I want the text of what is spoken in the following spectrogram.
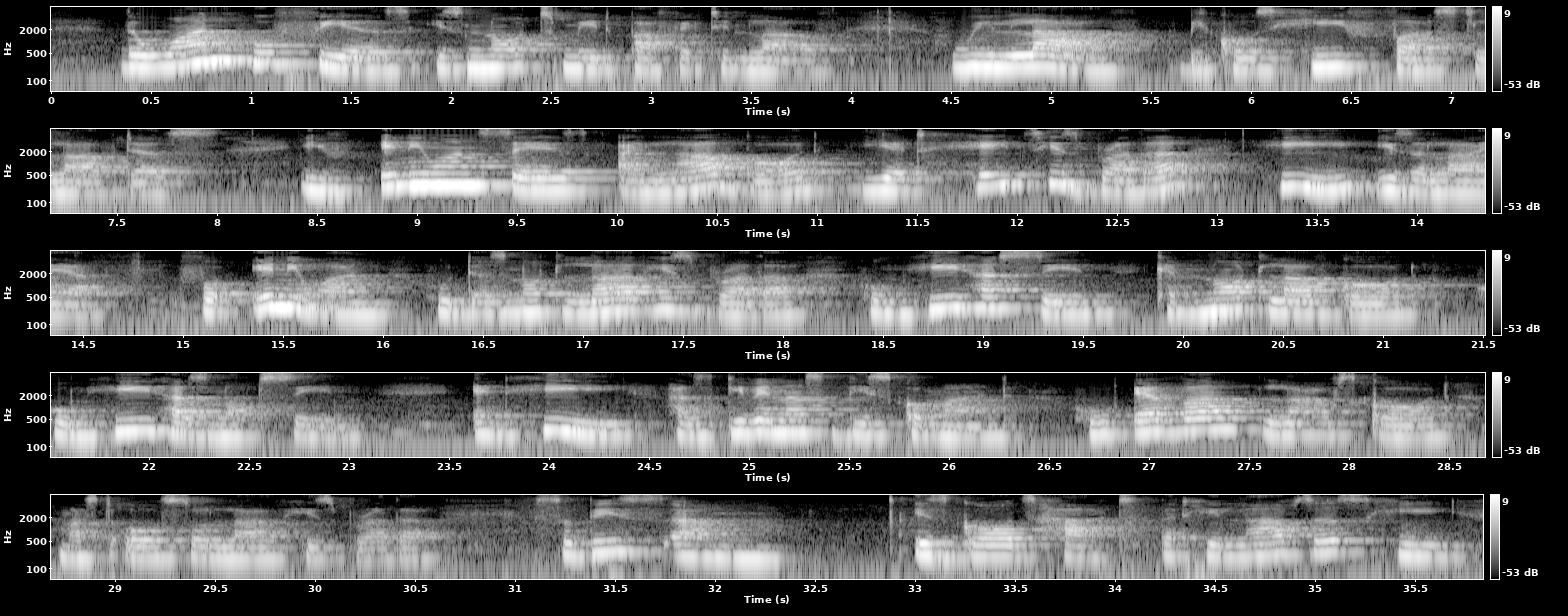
The one who fears is not made perfect in love. We love because he first loved us. If anyone says, I love God, yet hates his brother, he is a liar. For anyone who does not love his brother, whom he has seen, cannot love God, whom he has not seen. And he has given us this command whoever loves God must also love his brother. So, this um, is God's heart that he loves us. He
